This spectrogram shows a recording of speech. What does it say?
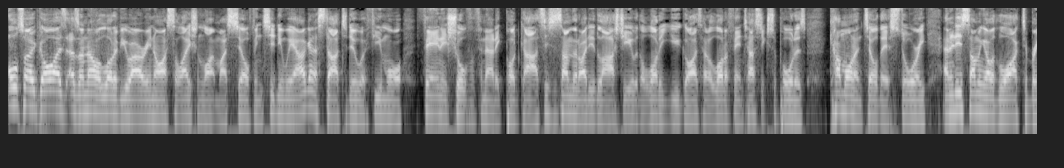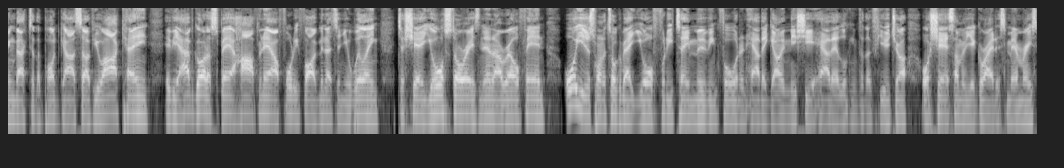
Also, guys, as I know a lot of you are in isolation like myself in Sydney, we are going to start to do a few more Fan is Short for Fanatic podcasts. This is something that I did last year with a lot of you guys, had a lot of fantastic supporters come on and tell their story. And it is something I would like to bring back to the podcast. So if you are keen, if you have got a spare half an hour, 45 minutes, and you're willing to share your story as an NRL fan, or you just want to talk about your footy team moving forward and how they're going this year, how they're looking for the future, or share some of your greatest memories,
